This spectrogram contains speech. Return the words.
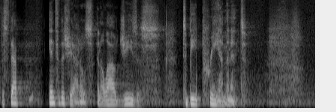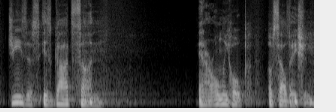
to step into the shadows and allow Jesus to be preeminent. Jesus is God's Son and our only hope of salvation.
